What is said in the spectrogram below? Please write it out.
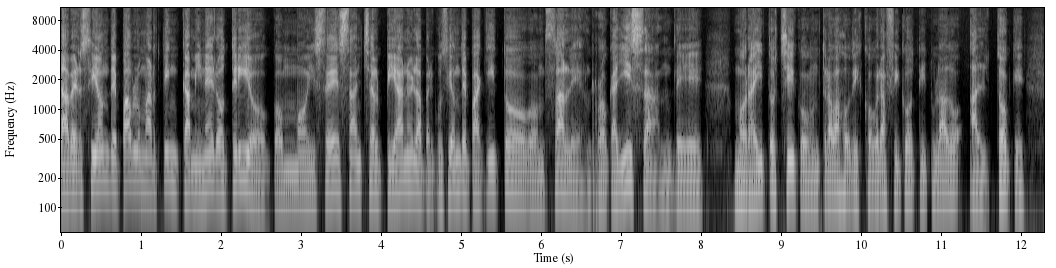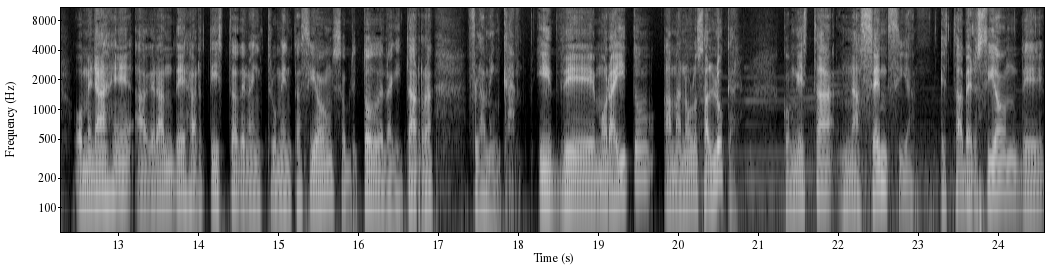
La versión de Pablo Martín Caminero Trío con Moisés Sánchez al piano y la percusión de Paquito González, Rocalliza de Moraito Chico, un trabajo discográfico titulado Al Toque, homenaje a grandes artistas de la instrumentación, sobre todo de la guitarra flamenca. Y de Moraito a Manolo Sanlúcar, con esta nacencia esta versión de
